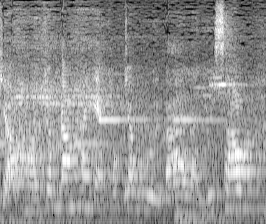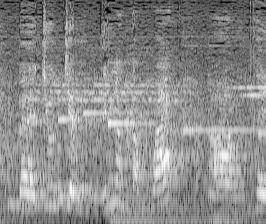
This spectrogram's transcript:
chọn trong năm 2013 là như sau. Về chương trình tiếng Anh tổng quát à, thì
